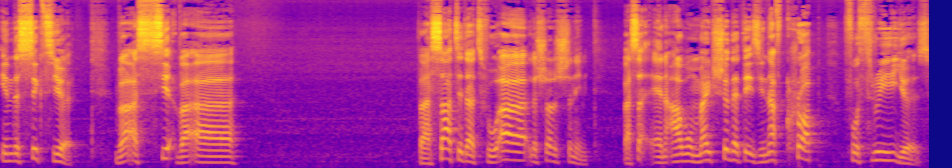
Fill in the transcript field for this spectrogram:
in the sixth year. And I will make sure that there is enough crop for three years.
